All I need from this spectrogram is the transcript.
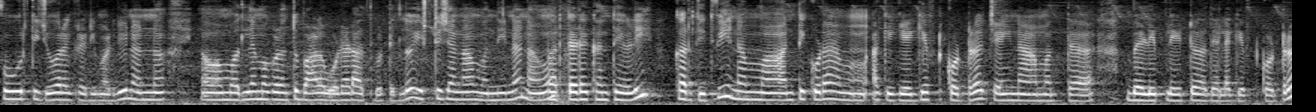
ಪೂರ್ತಿ ಜೋರಾಗಿ ರೆಡಿ ಮಾಡಿದ್ವಿ. ನನ್ನ ಮೊದಲನೇ ಮಗಳಂತೂ ಭಾಳ ಓಡಾಡತ್ಬಿಟ್ಟಿದ್ಲು. ಇಷ್ಟು ಜನ ಮಂದಿನ ನಾವು ಬರ್ತಡೇಕ್ ಅಂತೇಳಿ ಕರೆದಿದ್ವಿ. ನಮ್ಮ ಆಂಟಿ ಕೂಡ ಆಕೆಗೆ ಗಿಫ್ಟ್ ಕೊಟ್ಟರು ಚೈನಾ ಮತ್ತು ಬೆಳ್ಳಿ ಪ್ಲೇಟ್ ಅದೆಲ್ಲ ಗಿಫ್ಟ್ ಕೊಟ್ಟರು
